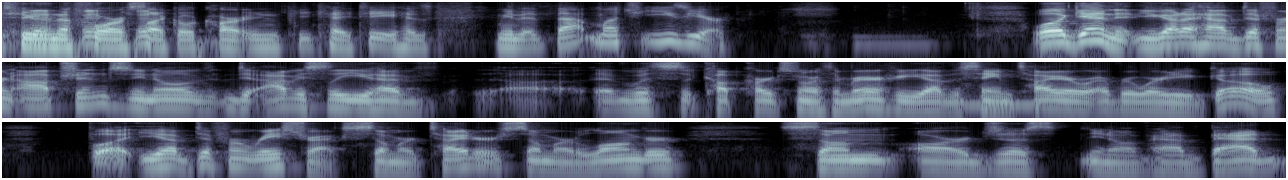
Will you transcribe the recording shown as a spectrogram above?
tune a four cycle cart in PKT has made it that much easier. Well, again, you got to have different options. You know, obviously you have uh, with Cup Karts North America, you have the same tire everywhere you go, but you have different racetracks. Some are tighter, some are longer, some are just you know have bad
